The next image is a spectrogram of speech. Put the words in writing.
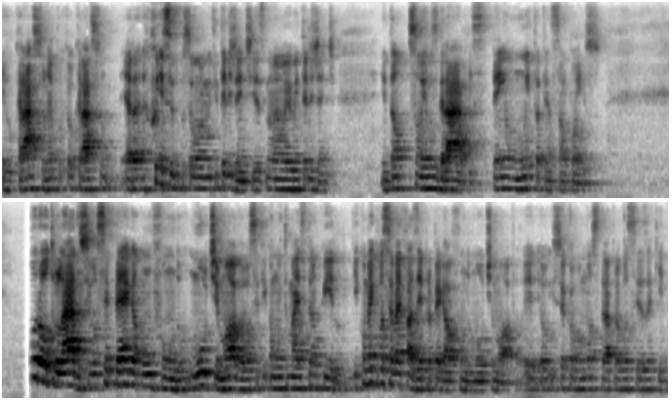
erro crasso, né? Porque o crasso era conhecido por ser um homem muito inteligente e esse não é um erro inteligente. Então, são erros graves. Tenham muita atenção com isso. Por outro lado, se você pega um fundo multimóvel, você fica muito mais tranquilo. E como é que você vai fazer para pegar o fundo multimóvel? Eu, isso é que eu vou mostrar para vocês aqui.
